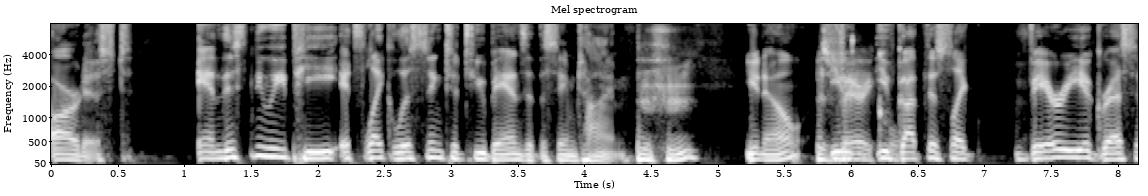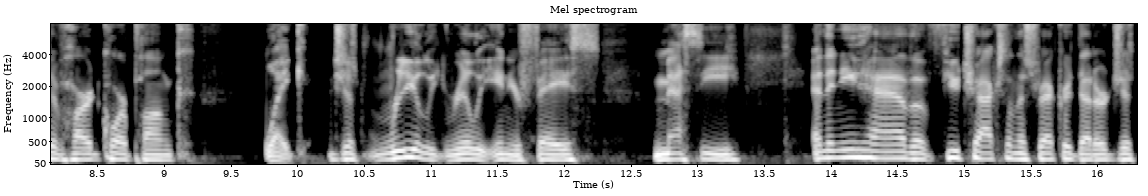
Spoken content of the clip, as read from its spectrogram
artist, and this new EP, it's like listening to two bands at the same time. Mm-hmm. You know, It's you, very cool. You've got this like very aggressive hardcore punk, like just really, really in your face, messy, and then you have a few tracks on this record that are just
